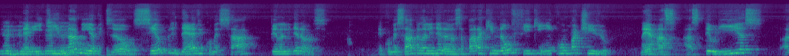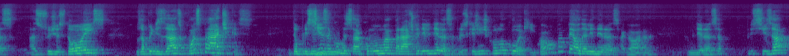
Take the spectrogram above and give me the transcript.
Uhum, é, e que, uhum. na minha visão, sempre deve começar pela liderança. É começar pela liderança para que não fique incompatível né? as, as teorias, as, as sugestões, os aprendizados com as práticas. Então, precisa uhum. começar como uma prática de liderança. Por isso que a gente colocou aqui. Qual é o papel da liderança agora? Né? A liderança precisa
